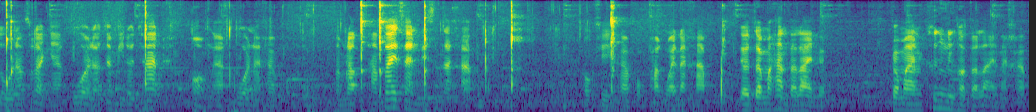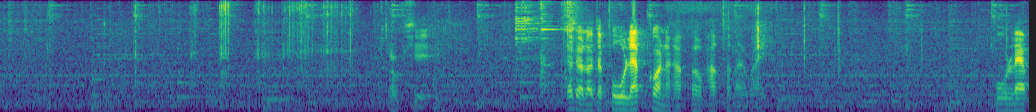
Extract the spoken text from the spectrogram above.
ตัวน้ำสลัดงาคั่วแล้วจะมีรสชาติหอมงาคั่วนะครับสำหรับทำไส้แซนด์วิชนะครับ โอเคครับผมพักไว้นะครับ เดี๋ยวจะมาหั่นสาหร่ายประมาณครึ่งหนึ่งของสาหร่ายนะครับ โอเค แล้วเดี๋ยวเราจะปูแรปก่อนนะครับ เราพักสาหร่ายไว้ ปูแรป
